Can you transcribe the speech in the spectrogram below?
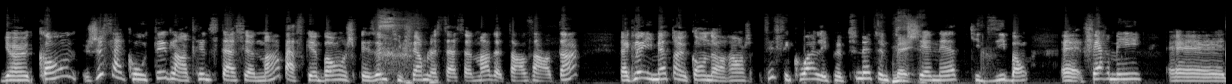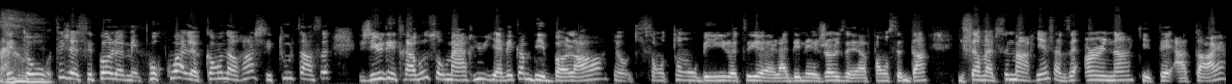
il y a un cône juste à côté de l'entrée du stationnement parce que, bon, je présume qu'ils ferment le stationnement de temps en temps. Fait que là, ils mettent un cône orange. Tu sais, c'est quoi? Les peux-tu mettre une petite chaînette qui dit, bon, euh, fermé, euh, détour. tu sais, je sais pas, là, mais pourquoi le cône orange, c'est tout le temps ça? J'ai eu des travaux sur ma rue. Il y avait comme des bollards qui, sont tombés, là, tu sais, euh, la déneigeuse a foncé dedans. Ils servent absolument à rien. Ça faisait un an qu'ils étaient à terre.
